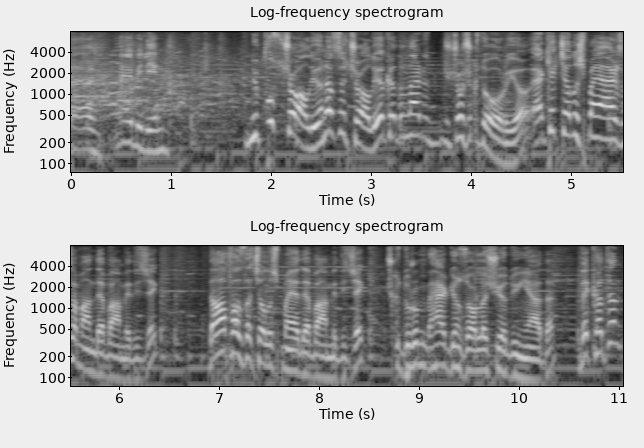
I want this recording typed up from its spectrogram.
Ee, ne bileyim. Nüfus çoğalıyor. Nasıl çoğalıyor? Kadınlar çocuk doğuruyor. Erkek çalışmaya her zaman devam edecek. Daha fazla çalışmaya devam edecek. Çünkü durum her gün zorlaşıyor dünyada. Ve kadın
